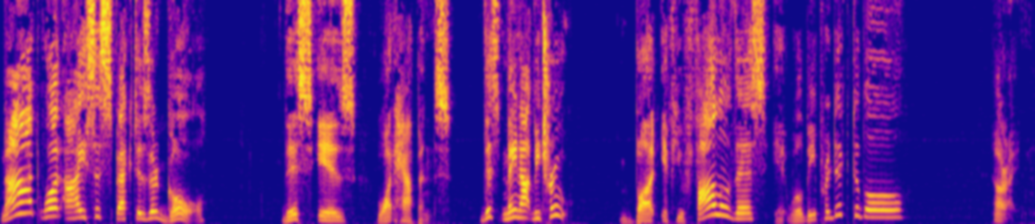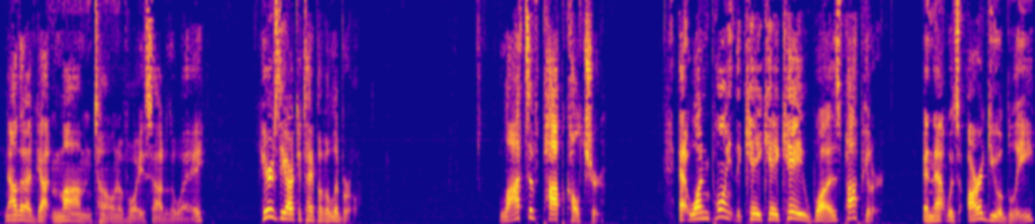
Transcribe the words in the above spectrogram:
not what I suspect is their goal. This is what happens. This may not be true, but if you follow this, it will be predictable. All right, now that I've got mom tone of voice out of the way, here's the archetype of a liberal. Lots of pop culture. At one point, the KKK was popular, and that was arguably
